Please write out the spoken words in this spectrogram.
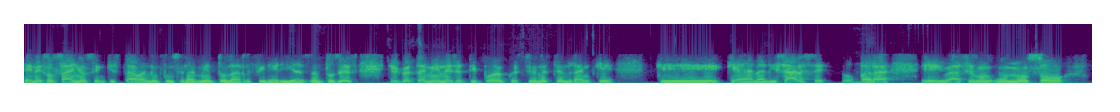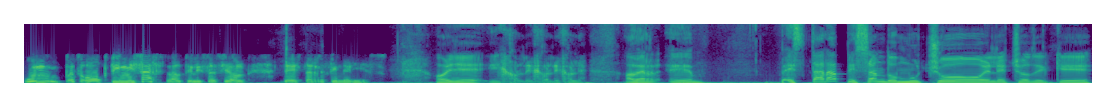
en esos años en que estaban en funcionamiento las refinerías. ¿no? Entonces, creo que también ese tipo de cuestiones tendrán que, que, que analizarse ¿no? para eh, hacer un, un, uso, un pues optimizar la utilización de estas refinerías. Oye, híjole, híjole, híjole. A ver, eh, ¿Estará pesando mucho el hecho de que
